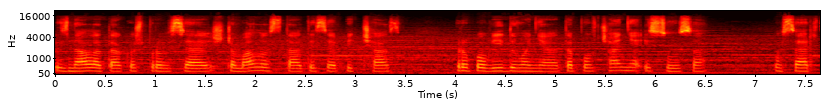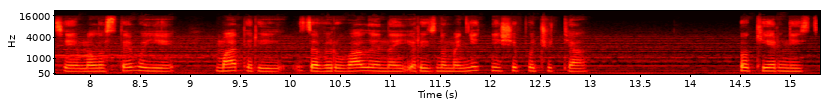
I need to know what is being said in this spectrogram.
Знала також про все, що мало статися під час проповідування та повчання Ісуса. У серці милостивої матері завирували найрізноманітніші почуття, покірність,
